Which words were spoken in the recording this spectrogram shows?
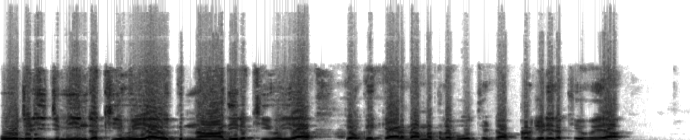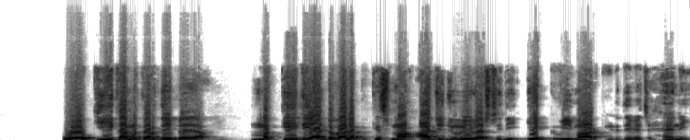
ਉਹ ਜਿਹੜੀ ਜ਼ਮੀਨ ਰੱਖੀ ਹੋਈ ਆ, ਉਹ ਇੱਕ ਨਾਂ ਦੀ ਰੱਖੀ ਹੋਈ ਆ, ਕਿਉਂਕਿ ਕਹਿਣ ਦਾ ਮਤਲਬ ਉੱਥੇ ਡਾਕਟਰ ਜਿਹੜੇ ਰੱਖੇ ਹੋਏ ਆ, ਉਹ ਕੀ ਕੰਮ ਕਰਦੇ ਪਏ ਆ? ਮੱਕੀ ਦੀਆਂ ਡਿਵੈਲਪ ਕਿਸਮਾਂ ਅੱਜ ਯੂਨੀਵਰਸਿਟੀ ਦੀ ਇੱਕ ਵੀ ਮਾਰਕੀਟ ਦੇ ਵਿੱਚ ਹੈ ਨਹੀਂ,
